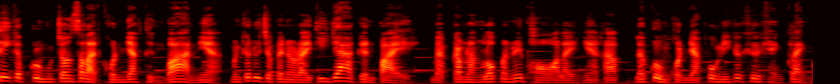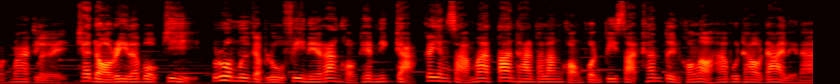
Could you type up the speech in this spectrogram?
ตีกับกลุ่มโจรสลัดคนยักษ์ถึงบ้านเนี่ย มันก็ดูจะเป็นอะไรที่ยากเกินไป แบบกำลังลบมันไม่พออะไรอย่างเงี้ยครับ แล้วกลุ่มคนยักษ์พวกนี้ก็คือแข็งแกร่งมากๆเลย แค่ดอรี่และโบกี้ร่วมมือกับลูฟี่ในร่างของเทพนิกะ ก็ยังสามารถต้านทานพลังของผลปีศาจขั้นตื่นของเหล่าห้าผู้เท่าได้เลยนะ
